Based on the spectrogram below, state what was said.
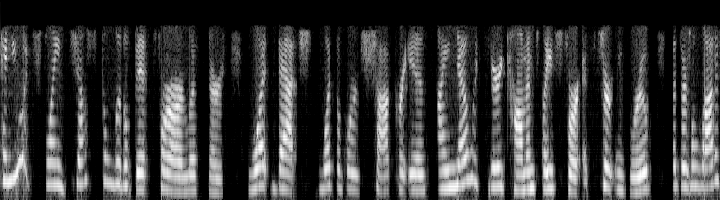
Can you explain just a little bit for our listeners what that what the word chakra is? I know it's very commonplace for a certain group, but there's a lot of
